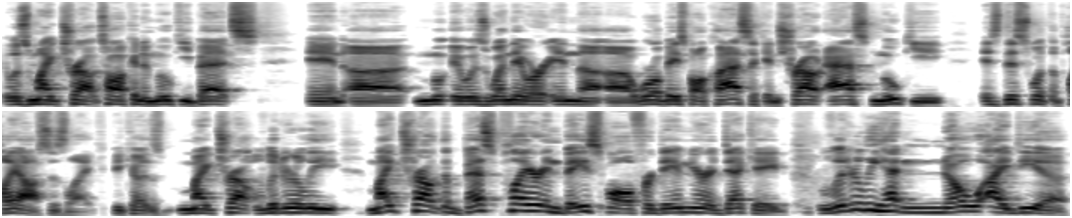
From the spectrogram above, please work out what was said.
it was Mike Trout talking to Mookie Betts and uh, it was when they were in the uh, World Baseball Classic, and Trout asked Mookie, "Is this what the playoffs is like?" Because Mike Trout literally, Mike Trout, the best player in baseball for damn near a decade, literally had no idea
